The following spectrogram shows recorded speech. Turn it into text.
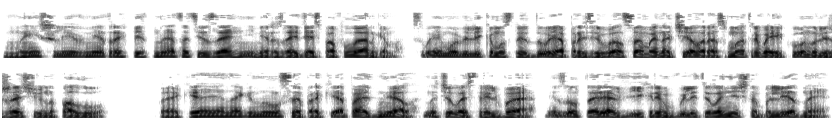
Мы шли в метрах пятнадцати за ними, разойдясь по флангам. К своему великому стыду я прозевал самое начало, рассматривая икону, лежащую на полу. Пока я нагнулся, пока поднял, началась стрельба. Из алтаря вихрем вылетело нечто бледное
